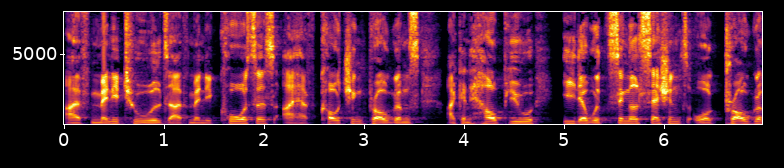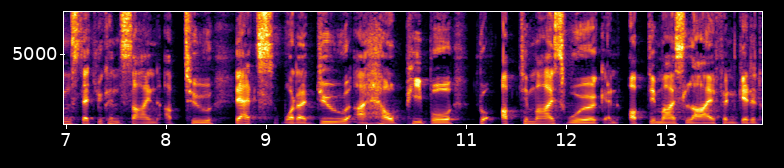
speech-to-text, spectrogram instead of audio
I have many tools, I have many courses, I have coaching programs. I can help you either with single sessions or programs that you can sign up to. That's what I do. I help people to optimize work and optimize life and get it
